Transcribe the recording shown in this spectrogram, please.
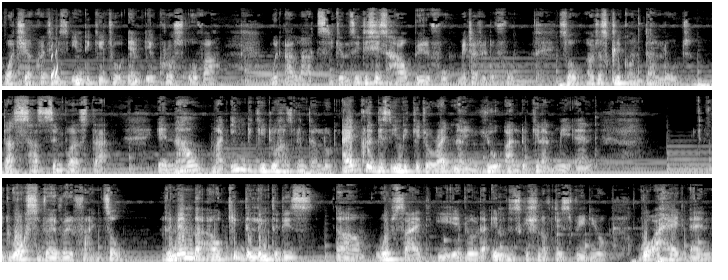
What you're creating is indicator MA crossover with alerts. You can see this is how beautiful MetaTrader 4 so I'll just click on download. That's as simple as that and now my indicator has been downloaded I create this indicator right now you are looking at me and it works very very fine so remember I'll keep the link to this um, website EA Builder in the description of this video. Go ahead and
